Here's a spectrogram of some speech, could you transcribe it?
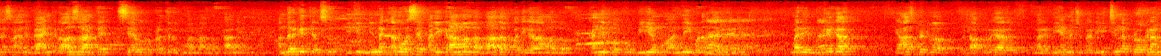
చూసినా కానీ బ్యాంక్ రాజు అంటే సేవకు ప్రతిరూపం అన్నాను. కానీ అందరికీ తెలుసు ఇది నిన్న కరువు వస్తే పది గ్రామాల్లో దాదాపు పది గ్రామాల్లో కందిపప్పు బియ్యము అన్నీ ఇవ్వడం జరిగింది. మరి ముఖ్యంగా ఈ హాస్పిటల్లో డాక్టర్ గారు మరి డిఎంహెచ్ గారు ఈ చిన్న ప్రోగ్రామ్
